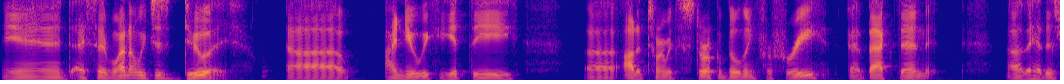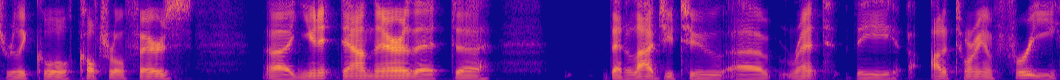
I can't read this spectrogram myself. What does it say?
And I said, why don't we just do it? Uh, I knew we could get the uh, auditorium at the historical building for free. Uh, back then, uh, they had this really cool cultural affairs uh, unit down there that uh, that allowed you to uh, rent the auditorium free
